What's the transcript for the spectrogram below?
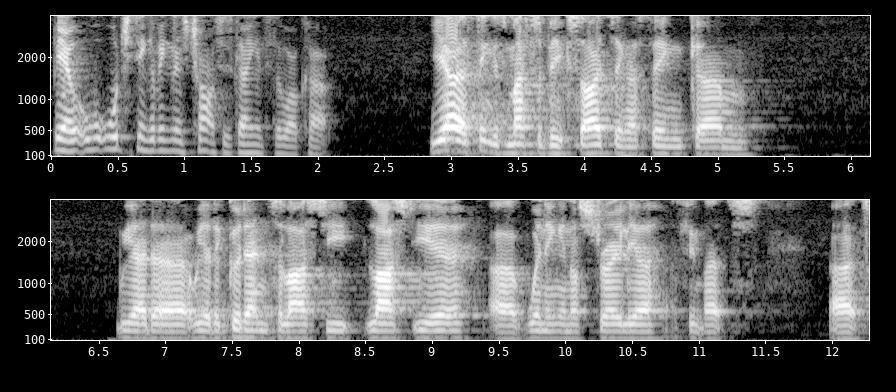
but yeah, what, what do you think of England's chances going into the World Cup? Yeah, I think it's massively exciting. I think um, we had a we had a good end to last ye- last year, uh, winning in Australia. I think that's uh, it's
